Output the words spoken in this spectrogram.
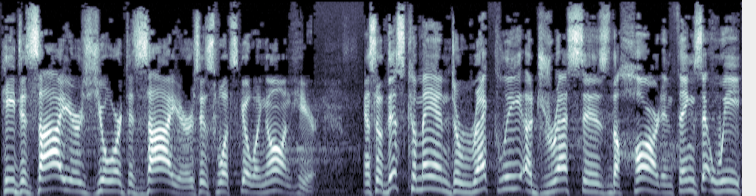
He desires your desires, is what's going on here. And so this command directly addresses the heart and things that we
